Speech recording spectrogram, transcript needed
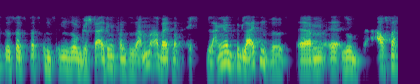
ist das, was, was uns in so Gestaltung von Zusammenarbeit noch echt lange begleiten wird. Ähm, äh, so auch was,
